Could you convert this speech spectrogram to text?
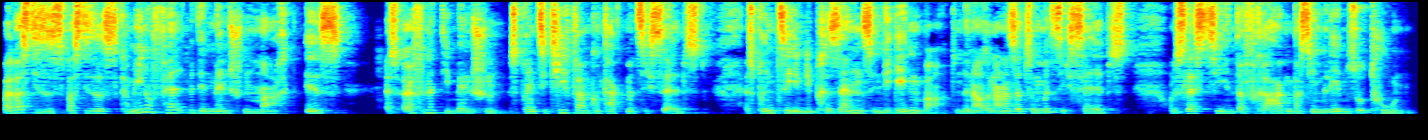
Weil was dieses, was dieses Camino-Feld mit den Menschen macht, ist, es öffnet die Menschen, es bringt sie tiefer in Kontakt mit sich selbst, es bringt sie in die Präsenz, in die Gegenwart und in Auseinandersetzung mit sich selbst und es lässt sie hinterfragen, was sie im Leben so tun.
